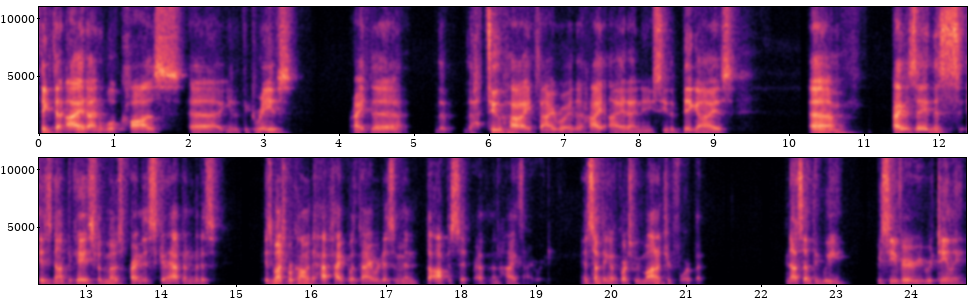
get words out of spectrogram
think that iodine will cause uh, you know the graves, right? The the the too high thyroid, the high iodine, and you see the big eyes. Um, I would say this is not the case for the most part. And this can happen, but it's it's much more common to have hypothyroidism and the opposite rather than high thyroid. It's something, of course, we monitor for, but not something we, we see very routinely.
